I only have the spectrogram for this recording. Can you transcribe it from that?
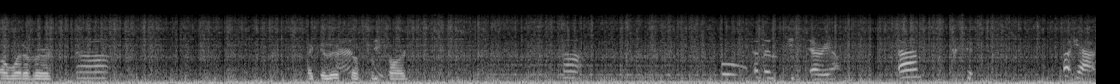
or whatever, Uh, like a lift of some sort. uh, a little beach area. Um, but yeah,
